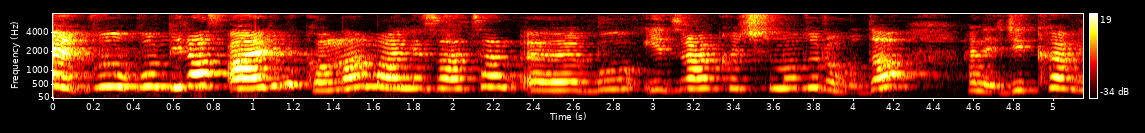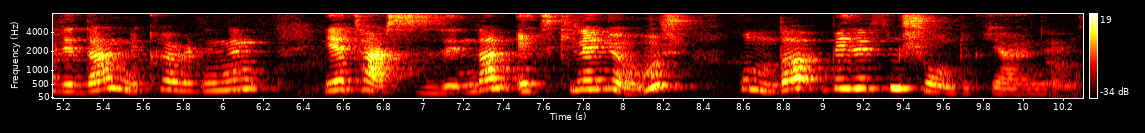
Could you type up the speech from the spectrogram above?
evet bu, bu biraz ayrı bir konu ama hani zaten e, bu idrar kaçırma durumu da hani recovery'den, recovery'nin yetersizliğinden etkileniyormuş. Bunu da belirtmiş olduk yani. evet.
